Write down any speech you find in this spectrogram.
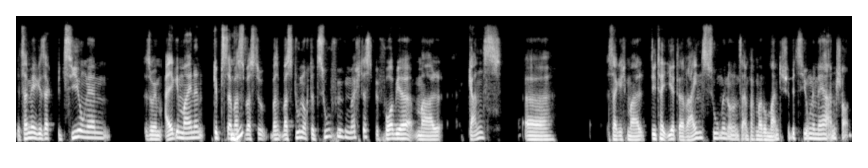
jetzt haben wir gesagt, Beziehungen so im Allgemeinen. Gibt es da mhm. was, was du, was, was du noch dazufügen möchtest, bevor wir mal ganz äh, sage ich mal, detaillierter reinzoomen und uns einfach mal romantische Beziehungen näher anschauen?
